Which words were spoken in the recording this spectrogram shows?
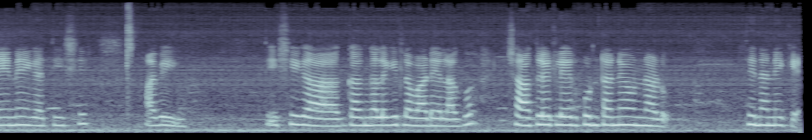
నేనే ఇక తీసి అవి తీసి ఇక గంగలకి ఇట్లా వాడేలాగో చాక్లెట్లు ఏరుకుంటానే ఉన్నాడు తిననీకే.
